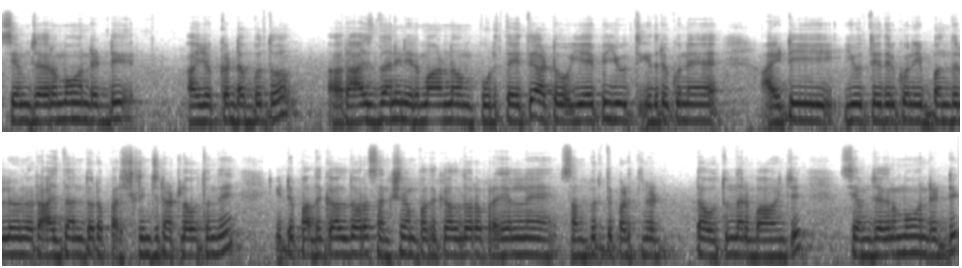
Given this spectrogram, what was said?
సీఎం జగన్మోహన్ రెడ్డి ఆ యొక్క డబ్బుతో రాజధాని నిర్మాణం పూర్తయితే అటు ఏపీ యూత్ ఎదుర్కొనే ఐటీ యూత్ ఎదుర్కొనే ఇబ్బందులను రాజధాని ద్వారా పరిష్కరించినట్లు అవుతుంది. ఇటు పథకాల ద్వారా సంక్షేమ పథకాల ద్వారా ప్రజల్ని సంతృప్తి పడుతున్నట్టు అవుతుందని భావించి సీఎం జగన్మోహన్ రెడ్డి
